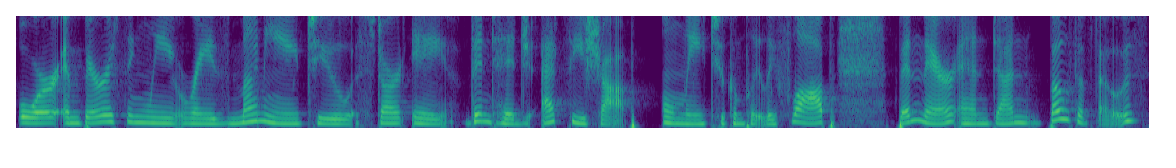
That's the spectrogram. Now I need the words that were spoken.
or embarrassingly raise money to start a vintage Etsy shop, only to completely flop. Been there and done both of those.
